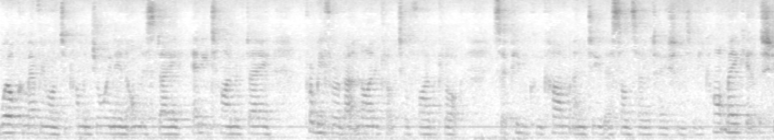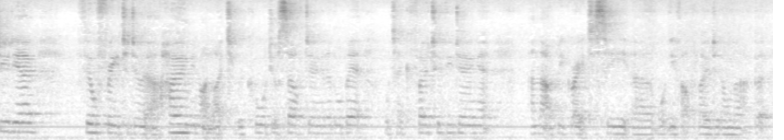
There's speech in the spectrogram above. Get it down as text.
welcome everyone to come and join in on this day, any time of day, probably from about 9 o'clock till 5 o'clock. So people can come and do their sun salutations. If you can't make it at the studio, feel free to do it at home. You might like to record yourself doing a little bit or take a photo of you doing it. And that would be great to see uh, what you've uploaded on that. But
